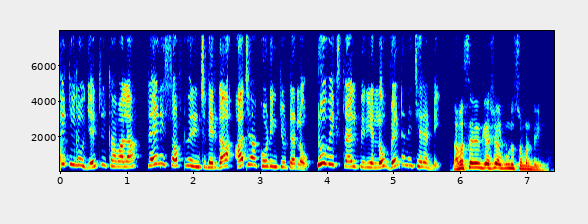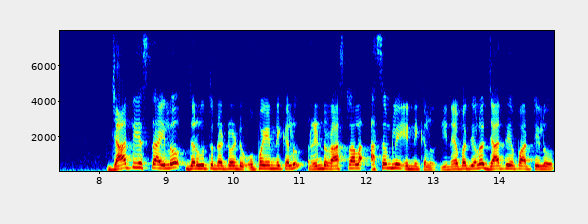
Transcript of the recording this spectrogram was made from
ఐటీలో ఎంట్రీ కావాలా? Training software ఇంజనీర్గా అజా కోడింగ్ ట్యూటర్లో టూ వీక్స్ ట్రయల్ పీరియడ్లో వెంటనే చేరండి. నమస్తే నేను Keshav. Welcome to Suman TV. జాతీయ స్థాయిలో జరుగుతున్నటువంటి ఉప ఎన్నికలు రెండు రాష్ట్రాల అసెంబ్లీ ఎన్నికలు. ఈ నేపథ్యంలో జాతీయ పార్టీలు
